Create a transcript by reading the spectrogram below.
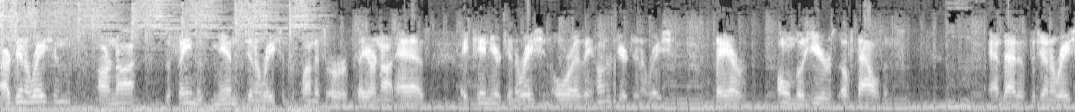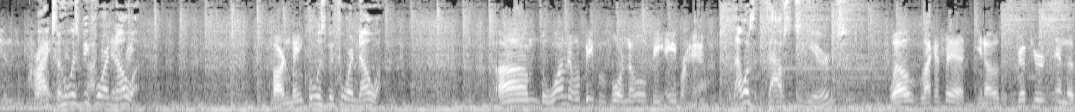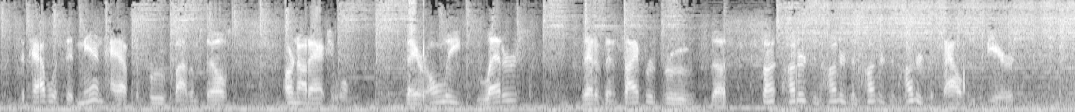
Our generations are not the same as men's generations upon this earth. They are not as a 10-year generation or as a 100-year generation. They are on the years of 1000s And that is the generations of Christ. All right, so who was before Noah? Pardon me? Who was before Noah? Um, the one that would be before Noah would be Abraham. That wasn't thousands of years. Well, like I said, you know, the scriptures and the, the tablets that men have to prove by themselves are not actual. They are only letters that have been ciphered through the hundreds and hundreds and hundreds and hundreds of thousands of years.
